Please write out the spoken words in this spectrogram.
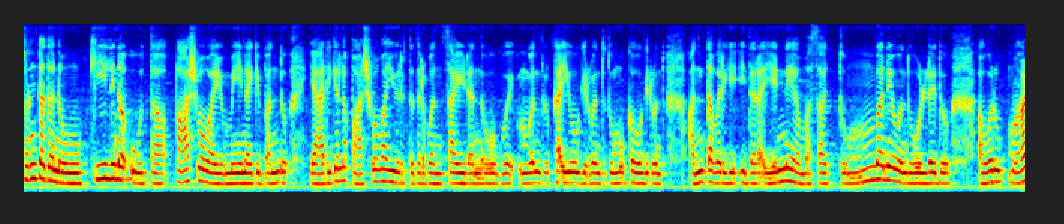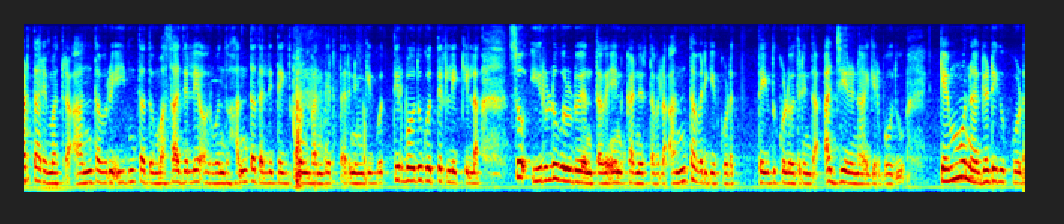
ಸೊಂಟದ ನೋವು, ಕೀಲಿನ ಊತ, ಪಾರ್ಶ್ವವಾಯು ಮೇನಾಗಿ ಬಂದು ಯಾರಿಗೆಲ್ಲ ಪಾರ್ಶ್ವವಾಯು ಇರ್ತದಲ್ಲ, ಒಂದು ಸೈಡನ್ನು ಹೋಗುವ, ಒಂದು ಕೈ ಹೋಗಿರುವಂಥದ್ದು ಮುಖ ಹೋಗಿರುವಂಥ ಅಂಥವರಿಗೆ ಇದರ ಎಣ್ಣೆಯ ಮಸಾಜ್ ತುಂಬಾ ಒಂದು ಒಳ್ಳೆಯದು ಅವರು ಮಾಡ್ತಾರೆ ಮಾತ್ರ, ಅಂಥವರು ಇಂಥದ್ದು ಮಸಾಜಲ್ಲಿ ಅವರು ಒಂದು ಹಂತದಲ್ಲಿ ತೆಗೆದುಕೊಂಡು ಬಂದಿರ್ತಾರೆ. ನಿಮಗೆ ಗೊತ್ತಿರ್ಬೋದು, ಗೊತ್ತಿರಲಿಕ್ಕಿಲ್ಲ. ಸೊ ಇರುಳು ಗುರುಡು ಅಂತ ಏನು ಕಂಡಿರ್ತಾವಲ್ಲ ಅಂಥವರಿಗೆ ಕೂಡ ತೆಗೆದುಕೊಳ್ಳೋದ್ರಿಂದ ಅಜೀರ್ಣ ಆಗಿರ್ಬೋದು. ಕೆಮ್ಮು, ನಗಡಿಗೂ ಕೂಡ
